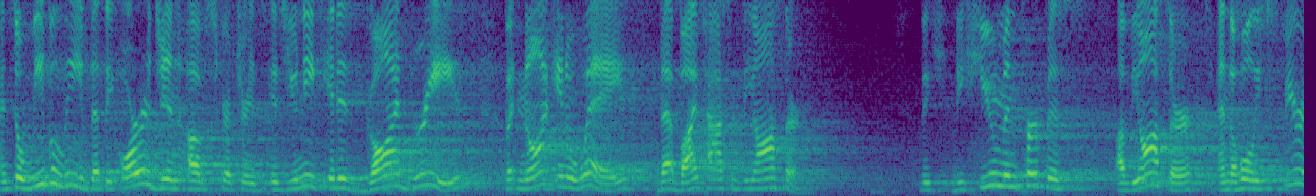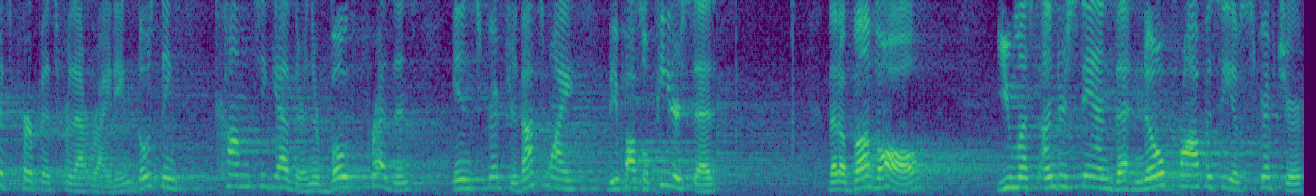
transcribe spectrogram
And so we believe that the origin of Scripture is, is unique. It is God breathed, but not in a way that bypasses the author the, the human purpose of the author and the Holy Spirit's purpose for that writing, those things come together and they're both present in Scripture. That's why the Apostle Peter says that above all, you must understand that no prophecy of Scripture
